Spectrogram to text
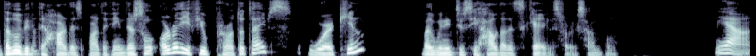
That would be the hardest part, I think. There's already a few prototypes working, but we need to see how that scales, for example. Yeah.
